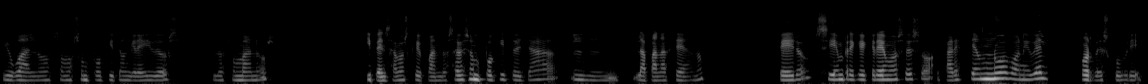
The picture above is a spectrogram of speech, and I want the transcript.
igual, ¿no? Somos un poquito engreídos los humanos y pensamos que cuando sabes un poquito ya la panacea, ¿no? Pero siempre que creemos eso, aparece un nuevo nivel por descubrir.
